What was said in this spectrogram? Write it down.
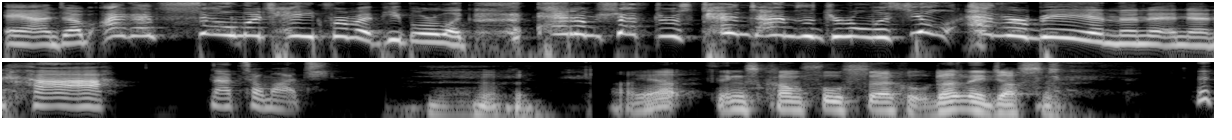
and um, I got so much hate from it. People are like, Adam Schefter's 10 times the journalist you'll ever be. And then, and then, ha, not so much. oh yeah, things come full circle, don't they, Justen?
